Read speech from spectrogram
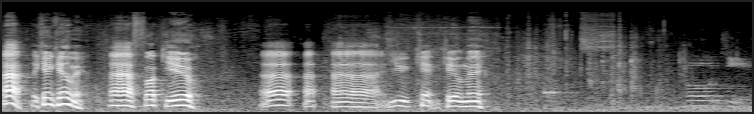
Ah, they can't kill me. Ah, fuck you. Ah, ah, ah, you can't kill me. Oh dear,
